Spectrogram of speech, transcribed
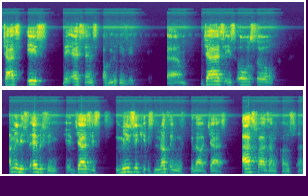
Jazz is the essence of music. Um, jazz is also, I mean, it's everything. Jazz is, music is nothing without jazz, as far as I'm concerned.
